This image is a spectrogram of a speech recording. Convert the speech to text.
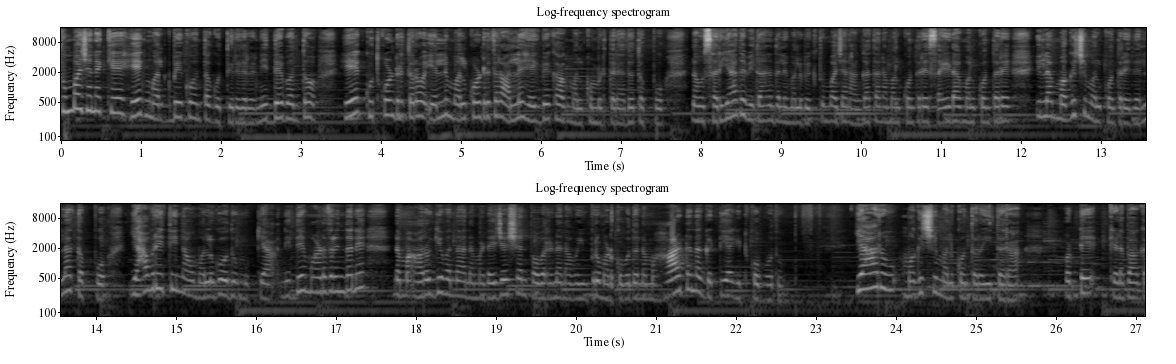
ತುಂಬ ಜನಕ್ಕೆ ಹೇಗೆ ಮಲ್ಗಬೇಕು ಅಂತ ಗೊತ್ತಿರೋದಿಲ್ಲ. ನಿದ್ದೆ ಬಂತು, ಹೇಗೆ ಕೂತ್ಕೊಂಡಿರ್ತಾರೋ, ಎಲ್ಲಿ ಮಲ್ಕೊಂಡಿರ್ತಾರೋ ಅಲ್ಲೇ ಹೇಗೆ ಬೇಕಾಗಿ ಮಲ್ಕೊಂಡ್ಬಿಡ್ತಾರೆ. ಅದು ತಪ್ಪು. ನಾವು ಸರಿಯಾದ ವಿಧಾನದಲ್ಲಿ ಮಲಗಬೇಕು. ತುಂಬ ಜನ ಅಂಗತನ ಮಲ್ಕೊತಾರೆ ಸೈಡಾಗಿ ಮಲ್ಕೊತಾರೆ, ಇಲ್ಲ ಮಗಚಿ ಮಲ್ಕೊತಾರೆ. ಇದೆಲ್ಲ ತಪ್ಪು. ಯಾವ ರೀತಿ ನಾವು ಮಲಗೋದು ಮುಖ್ಯ? ನಿದ್ದೆ ಮಾಡೋದ್ರಿಂದನೇ ನಮ್ಮ ಆರೋಗ್ಯವನ್ನು, ನಮ್ಮ ಡೈಜೆಷನ್ ಪವರನ್ನು ನಾವು ಇಂಪ್ರೂವ್ ಮಾಡ್ಕೋಬೋದು. ನಮ್ಮ ಹಾರ್ಟನ್ನು ಗಟ್ಟಿಯಾಗಿ ಇಟ್ಕೋಬೋದು. ಯಾರು ಮಗಚಿ ಮಲ್ಕೊತಾರೋ ಈ ಥರ, ಹೊಟ್ಟೆ ಕೆಳಭಾಗ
